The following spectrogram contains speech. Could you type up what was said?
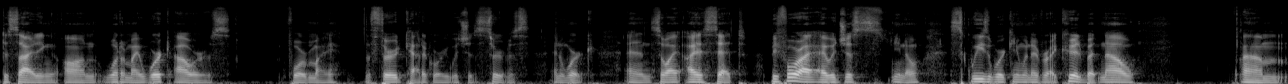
deciding on what are my work hours for my the third category, which is service and work. And so I, I set before I, I would just you know squeeze working whenever I could, but now um,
